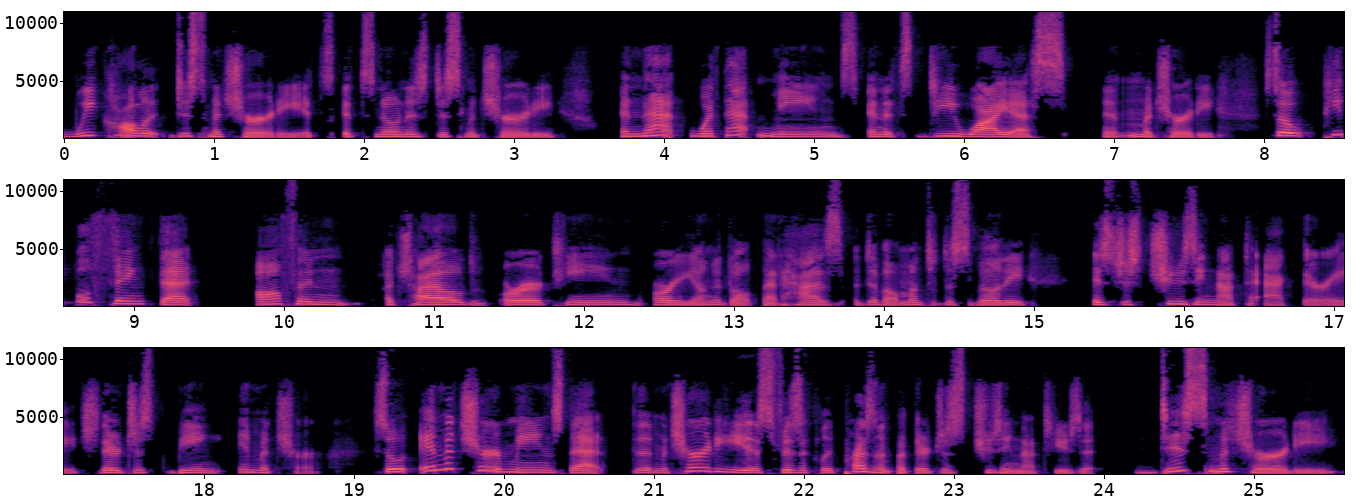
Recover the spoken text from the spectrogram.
we call it dysmaturity. It's it's known as dysmaturity. And that what that means, and it's DYS uh, maturity. So people think that often a child or a teen or a young adult that has a developmental disability is just choosing not to act their age. They're just being immature. So immature means that the maturity is physically present, but they're just choosing not to use it. Dysmaturity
